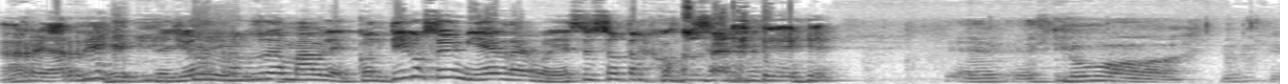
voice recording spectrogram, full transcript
Arre, arre. Yo no soy amable. Contigo soy mierda, güey. Eso es otra cosa. Eh, Es como... ¿cómo se?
